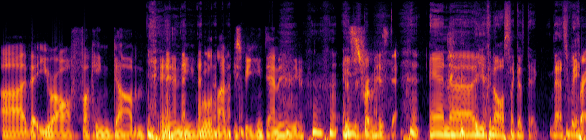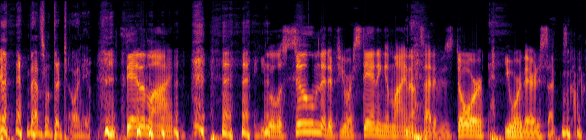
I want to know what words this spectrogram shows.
uh, that you're all fucking dumb, and he will not be speaking to any of you. This is from his dad. And uh, you can all suck his dick. That's me. Right. That's what they're telling you. Stand in line. he will assume that if you are standing in line outside of his door, you are there to suck his cock.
